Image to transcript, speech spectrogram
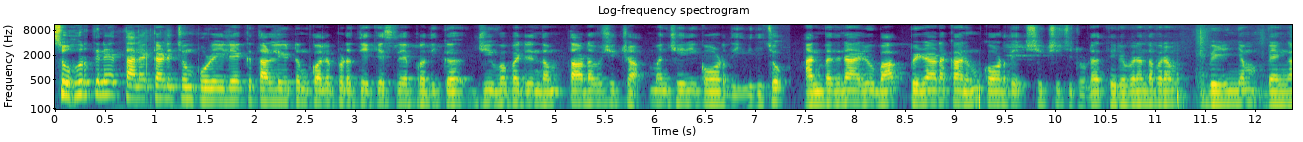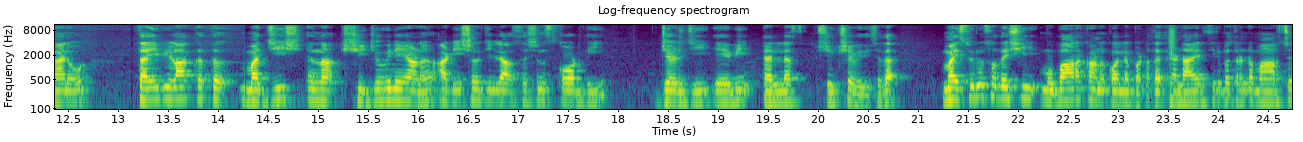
സുഹൃത്തിനെ തലക്കടിച്ചും പുഴയിലേക്ക് തള്ളിയിട്ടും കൊലപ്പെടുത്തിയ കേസിലെ പ്രതിക്ക് ജീവപര്യന്തം തടവ് ശിക്ഷ മഞ്ചേരി കോടതി വിധിച്ചു. അൻപതിനായിരം രൂപ പിഴ അടക്കാനും കോടതി ശിക്ഷിച്ചിട്ടുണ്ട്. തിരുവനന്തപുരം വിഴിഞ്ഞം വെങ്ങാനൂർ തൈവിളാക്കത്ത് മജീഷ് എന്ന ഷിജുവിനെയാണ് അഡീഷണൽ ജില്ലാ സെഷൻസ് കോടതി ജഡ്ജി എ വി ടെല്ലസ് ശിക്ഷ വിധിച്ചത്. മൈസൂരു സ്വദേശി മുബാറക്കാണ് കൊല്ലപ്പെട്ടത്. രണ്ടായിരത്തി ഇരുപത്തിരണ്ട് മാർച്ച്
